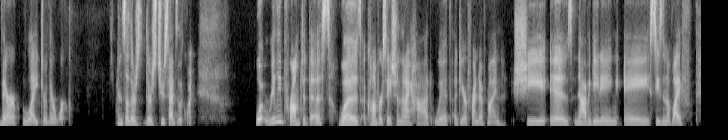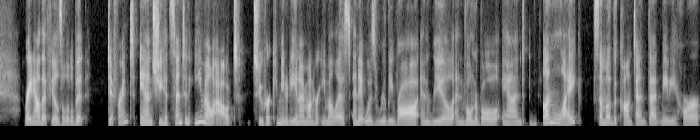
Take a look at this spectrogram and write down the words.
their light or their work. And so there's there's two sides of the coin. What really prompted this was a conversation that I had with a dear friend of mine. She is navigating a season of life right now that feels a little bit different. And she had sent an email out to her community, and I'm on her email list. And it was really raw and real and vulnerable. And unlike some of the content that maybe her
